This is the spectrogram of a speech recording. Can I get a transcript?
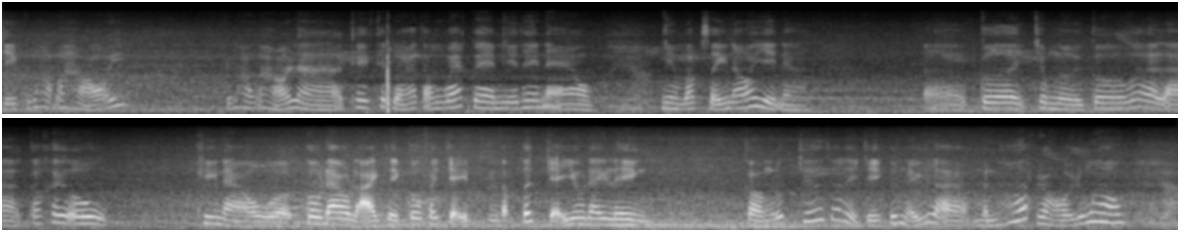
Chị cũng không có hỏi. Cũng không có hỏi là cái kết quả tổng quát của em như thế nào. Dạ. Nhưng bác sĩ nói vậy nè. Cô ơi trong người cô là có khối u khi nào ờ, cô đau lại thì cô phải chạy lập tức chạy vô đây liền. Còn lúc trước thì chị cứ nghĩ là mình hết rồi đúng không? Dạ.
